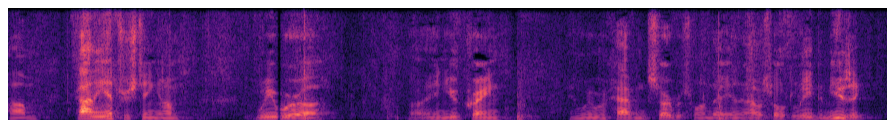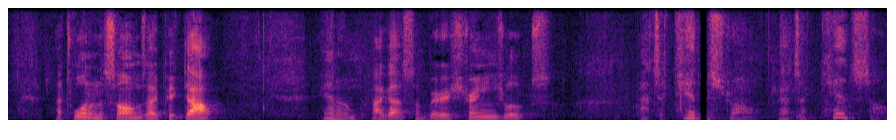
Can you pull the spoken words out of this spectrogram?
Um, kind of interesting. Um, we were uh, uh, in Ukraine and we were having service one day, and I was supposed to lead the music. That's one of the songs I picked out. And um, I got some very strange looks. That's a kid's song. That's a kid's song.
